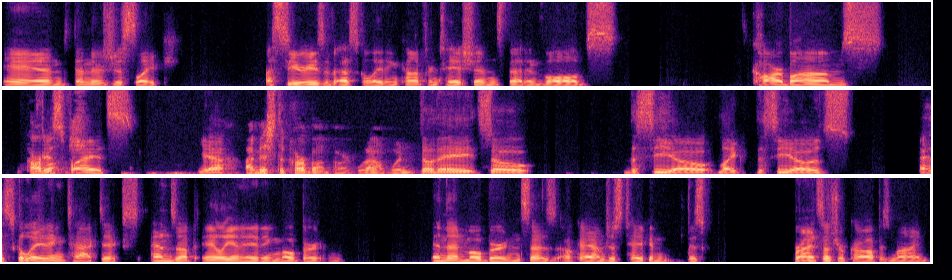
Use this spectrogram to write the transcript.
and then there's just like a series of escalating confrontations that involves car bombs, car fist bombs. fights. Yeah. I missed the car bomb part. Wow. When so they so the CO, like the CO's escalating tactics ends up alienating Mo Burton. And then Mo Burton says, okay, I'm just taking this Bryant Central Co-op is mine.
